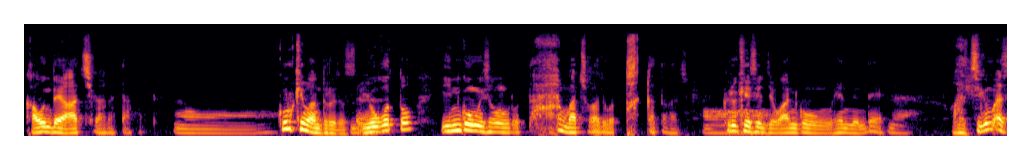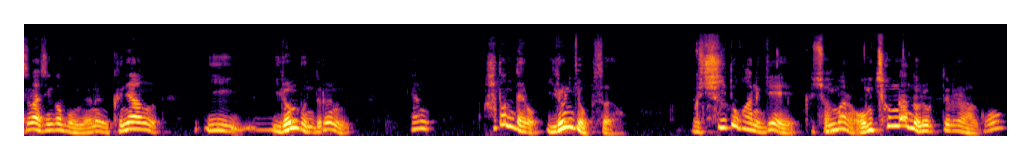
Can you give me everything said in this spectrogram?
가운데 아치가 하나 딱 만들어요. 어. 그렇게 만들어졌어요. 네. 요것도 인공위성으로 딱 맞춰가지고 탁 갖다 가죠. 어. 그렇게 해서 이제 완공했는데 네. 아, 지금 말씀하신 거 보면은 그냥 이 이런 분들은 그냥 하던 대로 이런 게 없어요. 시도하는 게 그쵸. 정말 엄청난 노력들을 하고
